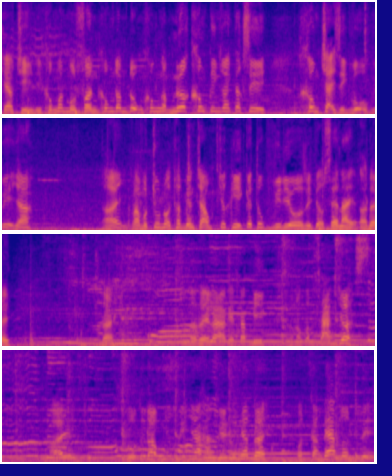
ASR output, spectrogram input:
Keo chỉ thì không mất một phần Không đâm đụng, không ngập nước, không kinh doanh taxi Không chạy dịch vụ quý vị nhá. Đấy, và một chút nội thất bên trong trước khi kết thúc video giới thiệu xe này ở đây. Đây, chúng ta thấy là cái tắp bi nó còn sáng chưa? Đấy, số tự động như quý vị nhá, hàng ghế thứ nhất đây Còn căng đét luôn quý vị.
